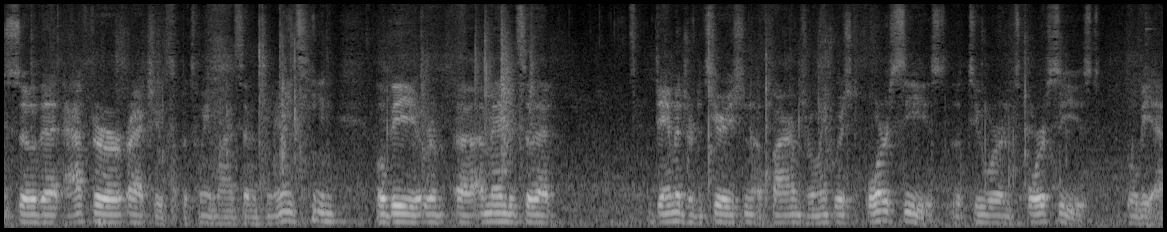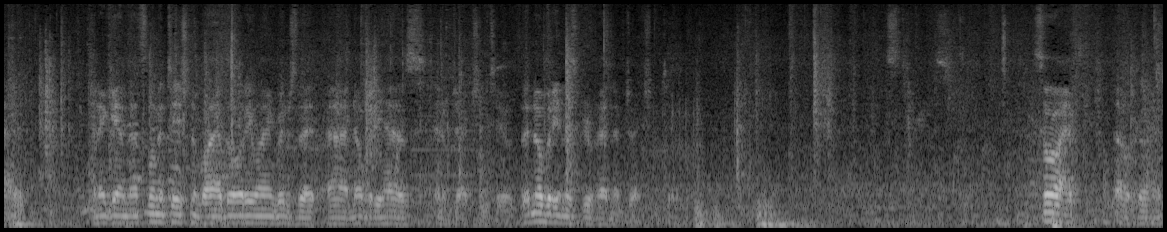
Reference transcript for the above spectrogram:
so that after, or actually it's between line seventeen and eighteen, will be uh, amended so that damage or deterioration of firearms relinquished or seized, the two words or seized, will be added. And again, that's limitation of liability language that uh, nobody has an objection to, that nobody in this group had an objection to. So I, oh, go ahead.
